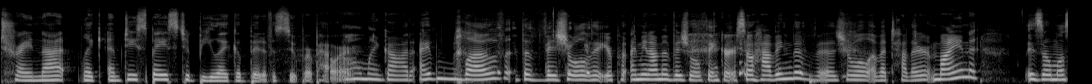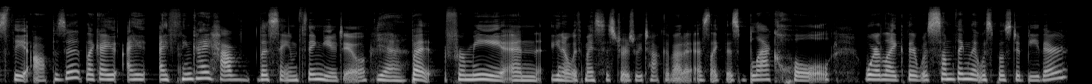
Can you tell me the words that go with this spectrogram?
train that like empty space to be like a bit of a superpower. Oh my god, I love the visual that you're put. I mean, I'm a visual thinker, so having the visual of a tether, mine is almost the opposite. Like I, I, I think I have the same thing you do. Yeah. But for me, and you know, with my sisters, we talk about it as like this black hole where like there was something that was supposed to be there,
